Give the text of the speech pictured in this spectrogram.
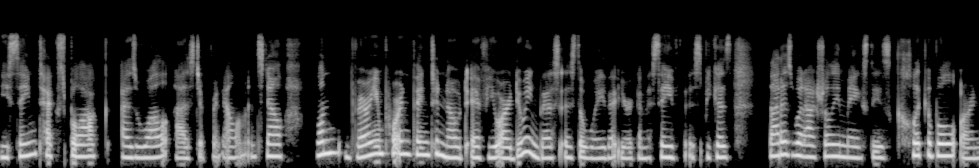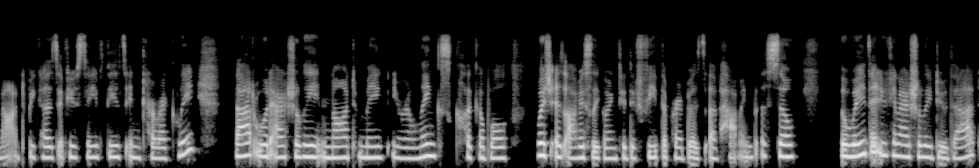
the same text block, as well as different elements. Now, one very important thing to note if you are doing this is the way that you're going to save this because that is what actually makes these clickable or not. Because if you save these incorrectly, that would actually not make your links clickable which is obviously going to defeat the purpose of having this. So the way that you can actually do that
